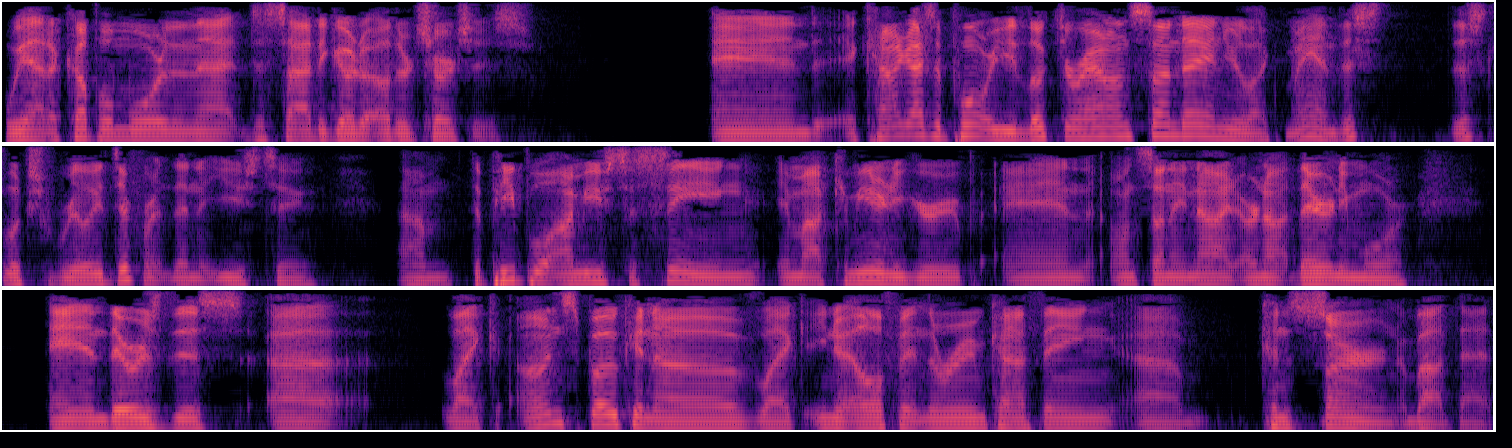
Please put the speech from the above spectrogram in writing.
We had a couple more than that decide to go to other churches, and it kind of got to the point where you looked around on Sunday and you're like, "Man, this this looks really different than it used to." Um, the people I'm used to seeing in my community group and on Sunday night are not there anymore. And there was this uh, like unspoken of like you know elephant in the room kind of thing um, concern about that.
